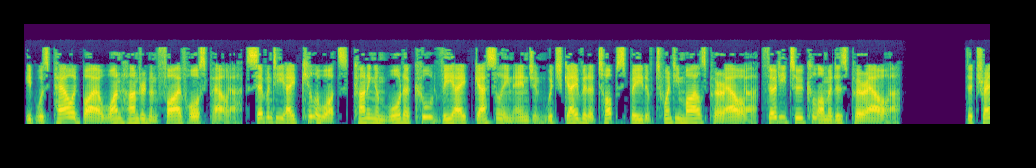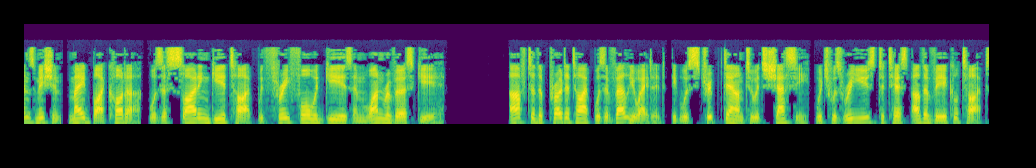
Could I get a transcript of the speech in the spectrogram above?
It was powered by a 105 horsepower 78 kilowatts Cunningham water-cooled V8 gasoline engine which gave it a top speed of 20 miles per hour 32 kilometers per hour. The transmission, made by Cotta, was a sliding gear type with three forward gears and one reverse gear. After the prototype was evaluated, it was stripped down to its chassis, which was reused to test other vehicle types.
